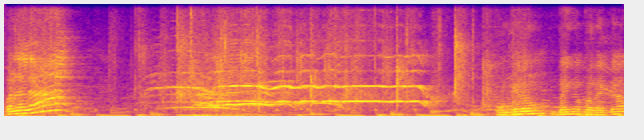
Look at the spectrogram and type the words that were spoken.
¡Para la! Campeón, venga para acá.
